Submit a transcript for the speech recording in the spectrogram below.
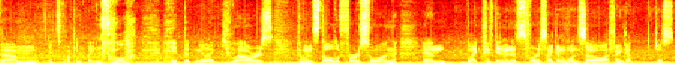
Um, it's fucking painful. it took me like two hours to install the first one and like 15 minutes for the second one. So I think I just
